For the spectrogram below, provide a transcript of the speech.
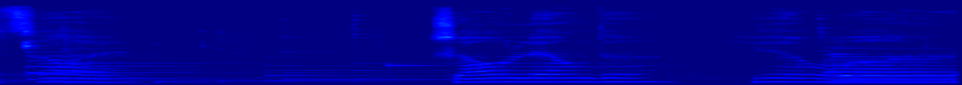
在照亮的夜晚。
